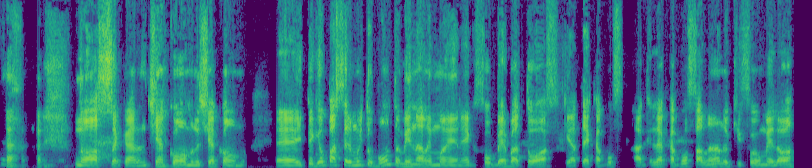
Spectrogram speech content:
Nossa, cara, não tinha como, não tinha como. É, e peguei um parceiro muito bom também na Alemanha, né? Que foi o Berbatov, que até acabou, ele acabou falando que foi o melhor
